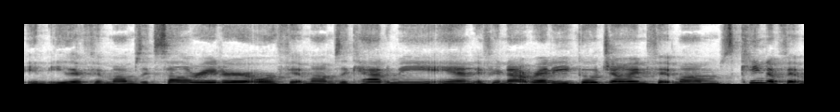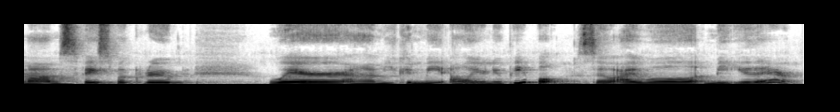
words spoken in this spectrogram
in either Fit Moms Accelerator or Fit Moms Academy. And if you're not ready, go join Fit Moms Kingdom Fit Moms Facebook group where um, you can meet all your new people. So I will meet you there.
